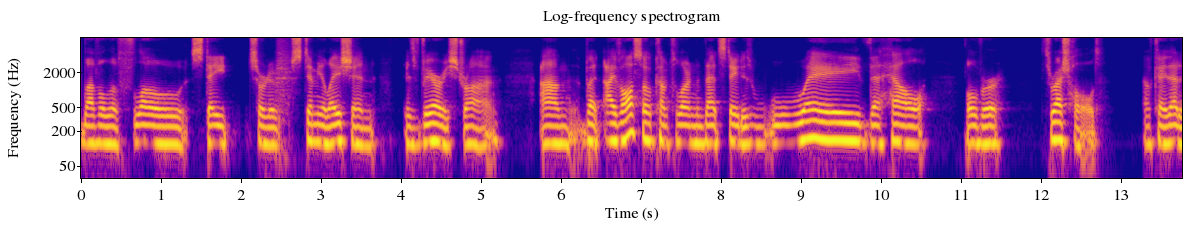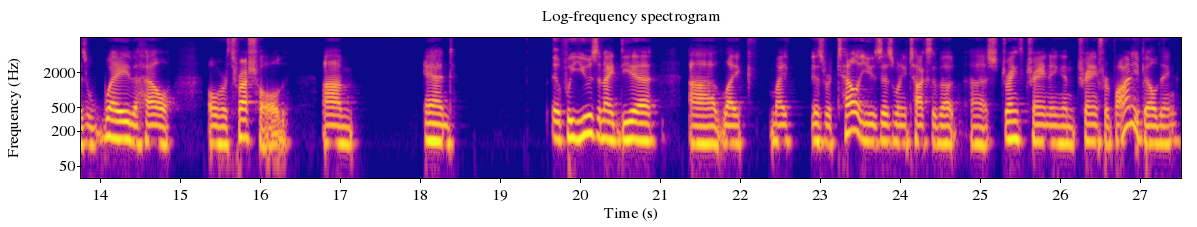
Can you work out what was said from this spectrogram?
level of flow state sort of stimulation is very strong. Um, but I've also come to learn that that state is way the hell over threshold. Okay, that is way the hell over threshold. Um, and if we use an idea uh, like Mike Israetel uses when he talks about uh, strength training and training for bodybuilding,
